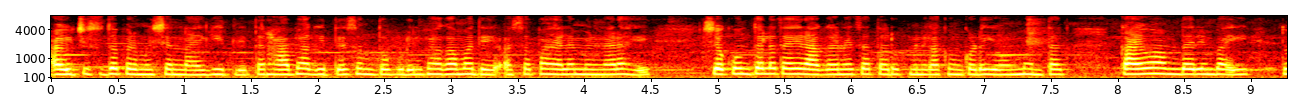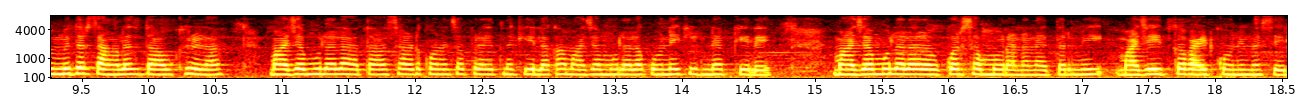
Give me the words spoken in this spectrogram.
आयुषचीसुद्धा परमिशन नाही घेतली. तर हा भाग इथे संपतो. पुढील भागामध्ये असं पाहायला मिळणार आहे. शकुंतला ताई रागानेचा तर रुक्मिणी काकूंकडे येऊन म्हणतात काय हो आमदारीबाई तुम्ही तर चांगलाच डाव खेळला. माझ्या मुलाला आता असं अडकवण्याचा प्रयत्न केला का? माझ्या मुलाला कोणी किडनॅप केले माझ्या मुलाला लवकर समोर आणा नाही तर मी माझ्या इतकं वाईट कोणी नसेल.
